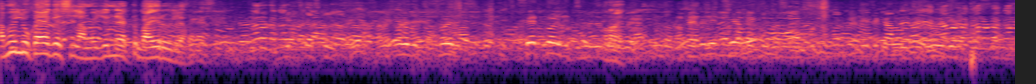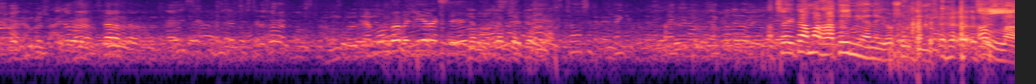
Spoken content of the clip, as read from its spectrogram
আমি লুকায় গেছিলাম, এই জন্য একটু বাইরে রাখছে আচ্ছা এটা আমার হাতেই নিয়ে নেই, অসুবিধা নেই। আল্লাহ।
